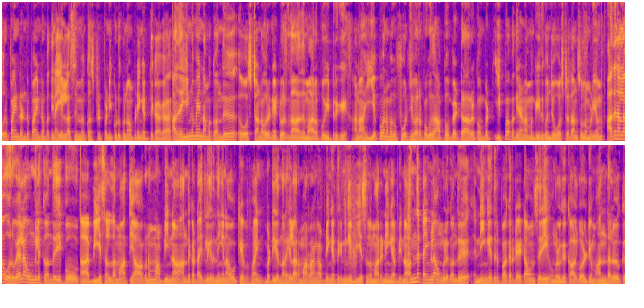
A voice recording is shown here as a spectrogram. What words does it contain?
ஒரு பாயிண்ட் ரெண்டு பாயிண்ட்டும் பார்த்தீங்கன்னா எல்லா சிம்முக்கும் ஸ்ப்ரெட் பண்ணி கொடுக்கணும் அப்படிங்கிறதுக்காக அது இன்னுமே நமக்கு வந்து ஒஸ்டான ஒரு நெட்ஒர்க் தான் அது மாற போயிட்டு இருக்கு. ஆனால் எப்போ நமக்கு ஃபோர் ஜி வரப்போகுதோ அப்போ பெட்டராக இருக்கும். பட் இப்போ பார்த்தீங்கன்னா நமக்கு இது கொஞ்சம் ஒஸ்ட்டாக தான் சொல்ல முடியும். அதனால ஒருவேளை உங்களுக்கு வந்து இப்போ பிஎஸ்எல் தான் மாற்றி ஆகணும் அப்படின்னா அந்த கட்டாயத்தில் இருந்தீங்கன்னா ஓகே ஃபைன் பட் இருந்தாலும் எல்லாரும் மாறுறாங்க அப்படிங்கிறதுக்கு நீங்கள் பிஎஸ்எல் மாறினீங்க அப்படின்னா இந்த டைமில் உங்களுக்கு வந்து நீங்கள் எதிர்பார்க்குற டேட்டாவும் சரி உங்களுக்கு கால் குவாலிட்டியும் அந்த அளவுக்கு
